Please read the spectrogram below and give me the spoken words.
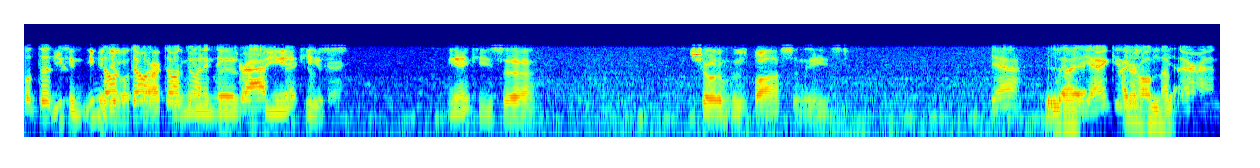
well, do, you can you can don't deal with don't Mark. don't I do mean, anything the, drastic. The Yankees, okay? Yankees uh, showed him who's boss in the East. Yeah. I, the Yankees I are holding need up to- their end.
